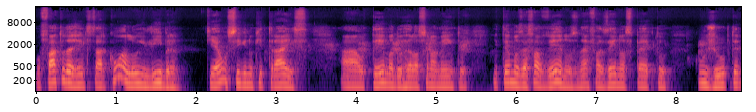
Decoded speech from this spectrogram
o fato da gente estar com a Lua em Libra, que é um signo que traz ah, o tema do relacionamento, e temos essa Vênus né, fazendo aspecto com Júpiter,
